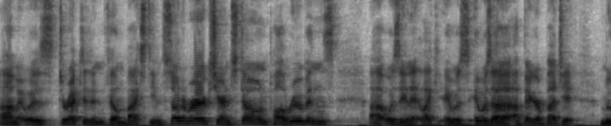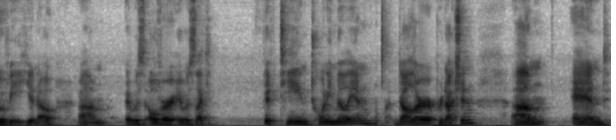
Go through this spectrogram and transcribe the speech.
Um, it was directed and filmed by Steven Soderbergh, Sharon Stone, Paul Reubens uh, was in it. Like it was it was a, a bigger budget movie. You know, um, it was over. It was like 15 20 million dollar production um, and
